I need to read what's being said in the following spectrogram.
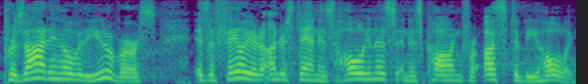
presiding over the universe, is a failure to understand His holiness and His calling for us to be holy.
